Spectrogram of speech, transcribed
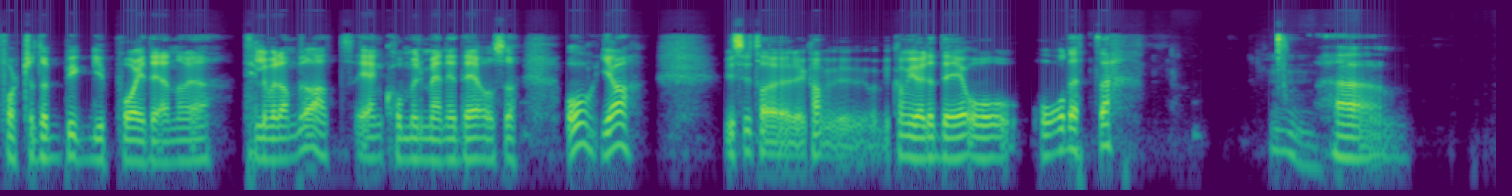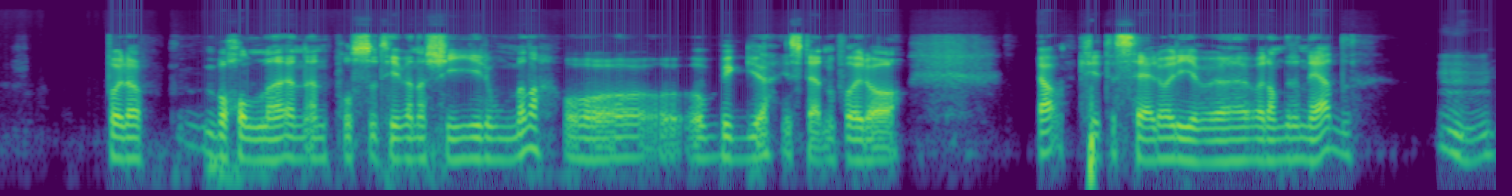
fortsette å bygge på ideene til hverandre. At en kommer med en idé, og så Å, ja. hvis vi, tar, kan, vi, kan vi gjøre det og, og dette? Mm. Uh, for å beholde en, en, positiv energi i rommet da, og, og bygge, istedenfor å ja, kritisere og rive hverandre ned. Mm.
